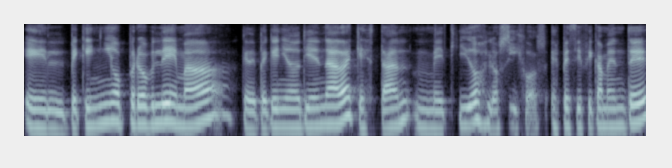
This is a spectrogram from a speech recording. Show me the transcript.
el pequeño problema, que de pequeño no tiene nada, que están metidos los hijos. Específicamente,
